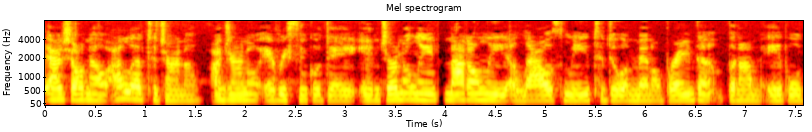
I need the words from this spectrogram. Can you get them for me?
as y'all know, I love to journal. I journal every single day, and journaling not only allows me to do a mental brain dump, but I'm able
